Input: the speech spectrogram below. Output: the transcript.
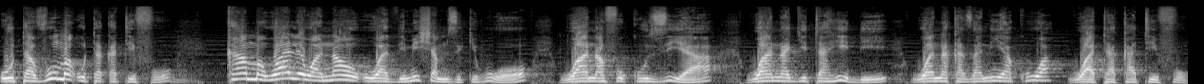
utavuma utakatifu kama wale wanaouadhimisha mziki huo wanafukuzia wanajitahidi wanakazania kuwa watakatifu.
